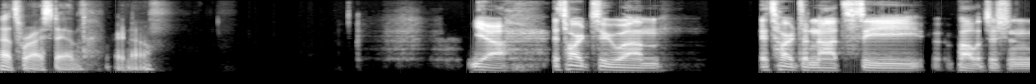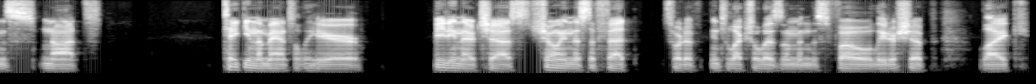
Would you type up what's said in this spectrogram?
that's where I stand right now. Yeah, it's hard to um, it's hard to not see politicians not taking the mantle here, beating their chest, showing this effete sort of intellectualism and this faux leadership. Like,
